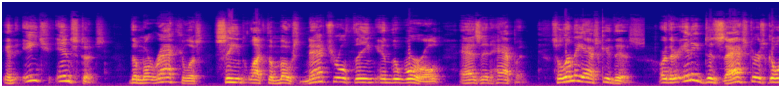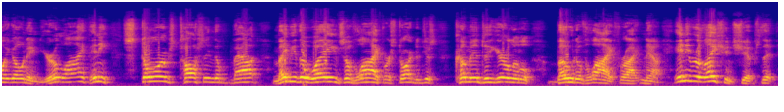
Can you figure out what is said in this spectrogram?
In each instance, the miraculous seemed like the most natural thing in the world as it happened. So let me ask you this. Are there any disasters going on in your life? Any storms tossing about? Maybe the waves of life are starting to just come into your little boat of life right now. Any relationships that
